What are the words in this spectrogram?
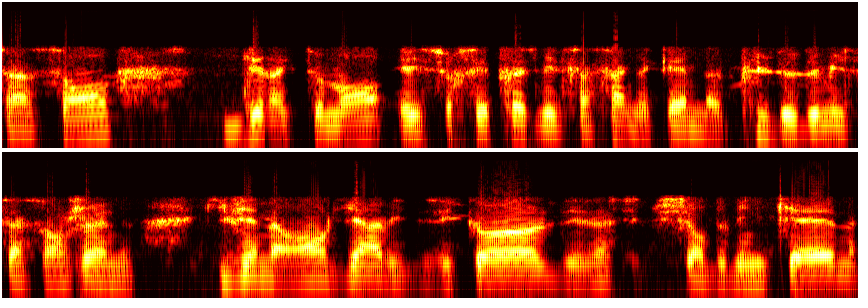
500 directement. Et sur ces 13 500, il y a quand même plus de 2500 jeunes qui viennent en lien avec des écoles, des institutions dominicaines,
